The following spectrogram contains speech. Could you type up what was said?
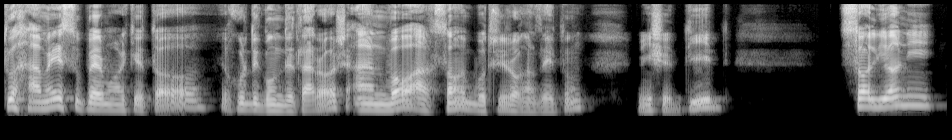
تو همه سوپرمارکت ها خورده گنده تراش انواع و اقسام بطری روغن زیتون میشه دید. سالیانی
